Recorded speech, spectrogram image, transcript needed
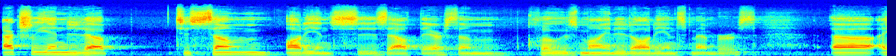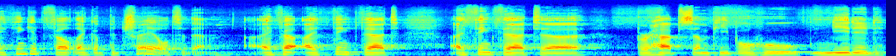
actually ended up to some audiences out there, some closed-minded audience members. Uh, I think it felt like a betrayal to them. I, felt, I think that I think that uh, perhaps some people who needed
